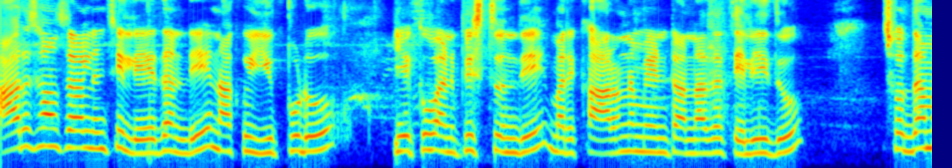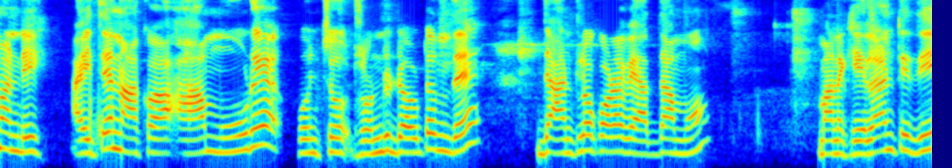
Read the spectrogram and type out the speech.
ఆరు సంవత్సరాల నుంచి లేదండి. నాకు ఇప్పుడు ఎక్కువ అనిపిస్తుంది. మరి కారణం ఏంటన్నదో తెలియదు చూద్దామండి. అయితే నాకు ఆ మూడే కొంచెం రెండు డౌట్ ఉంది. దాంట్లో కూడా వేద్దాము. మనకి ఎలాంటిది?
